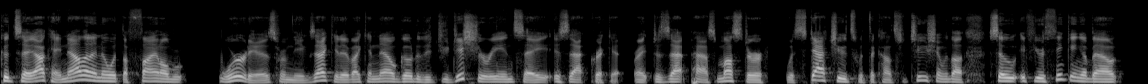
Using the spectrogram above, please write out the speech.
could say, okay, now that I know what the final word is from the executive, I can now go to the judiciary and say, is that cricket, right? Does that pass muster with statutes, with the Constitution, with all? So if you're thinking about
